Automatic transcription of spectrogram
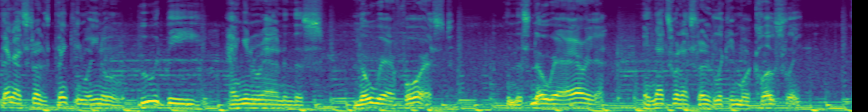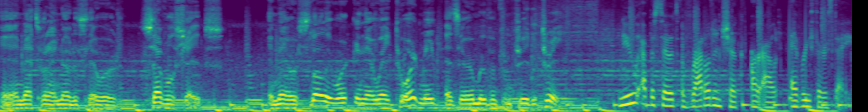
Then I started thinking, well, you know, who would be hanging around in this nowhere forest, in this nowhere area? And that's when I started looking more closely. And that's when I noticed there were several shapes. And they were slowly working their way toward me as they were moving from tree to tree. New episodes of Rattled and Shook are out every Thursday.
